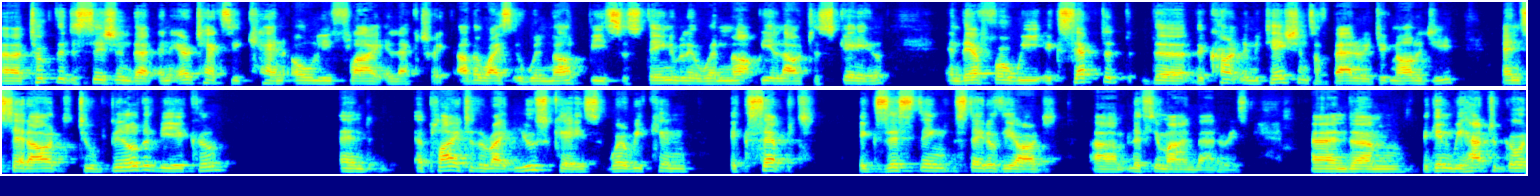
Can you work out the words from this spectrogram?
uh, took the decision that an air taxi can only fly electric. Otherwise, it will not be sustainable. It will not be allowed to scale. And therefore, we accepted the, the current limitations of battery technology and set out to build a vehicle and apply to the right use case where we can accept existing state of the art um, lithium ion batteries. And um, again, we had to go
